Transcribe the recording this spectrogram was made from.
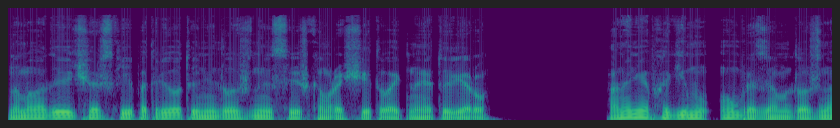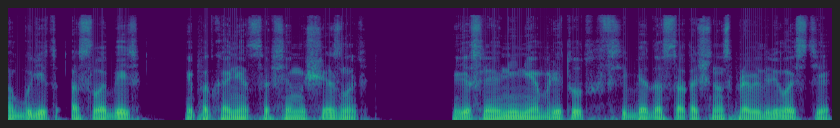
Но молодые чешские патриоты не должны слишком рассчитывать на эту веру. Она необходимым образом должна будет ослабеть и под конец совсем исчезнуть, если они не обретут в себе достаточно справедливости,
